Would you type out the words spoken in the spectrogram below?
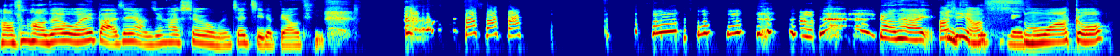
好的好的，我会把这两句话设为我们这集的标题。让他发现要什么挖沟，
